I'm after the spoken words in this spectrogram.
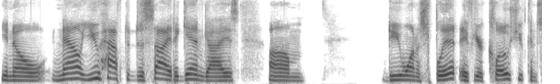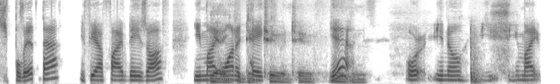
you know, now you have to decide again, guys. Um, do you want to split? If you're close, you can split that. If you have five days off, you might Yeah, want to could do take two and two. Yeah. Mhm. or you know you, you might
